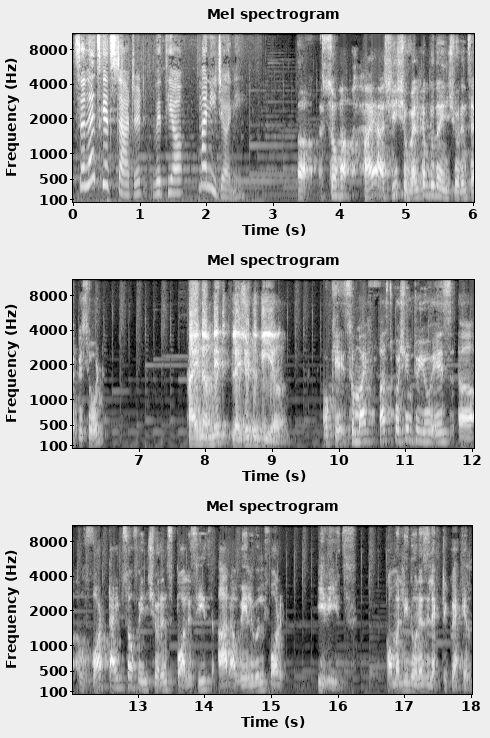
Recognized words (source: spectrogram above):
So let's get started with your money journey. Uh, so, hi Ashish, welcome to the insurance episode. Hi Navneet, pleasure to be here. Okay, so my first question to you is uh, what types of insurance policies are available for EVs? commonly known as electric vehicle?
